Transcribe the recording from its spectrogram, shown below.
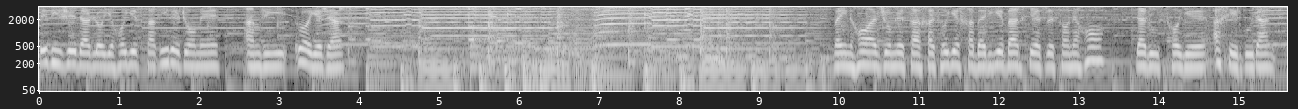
به ویژه در لایه های فقیر جامعه امری رایج است. و اینها از جمله سرخطهای خبری برخی از رسانه ها در روزهای اخیر بودند.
